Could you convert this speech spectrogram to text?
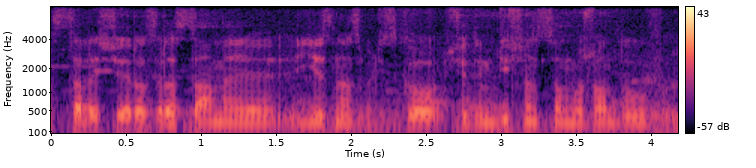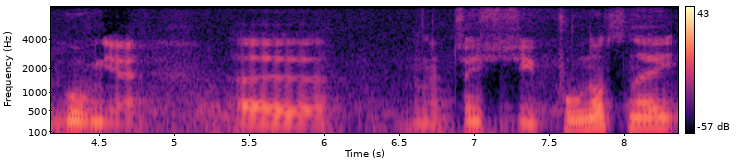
stale się rozrastamy. Jest nas blisko 70 samorządów, głównie e, części północnej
